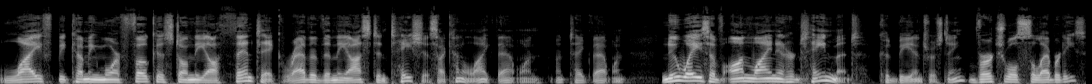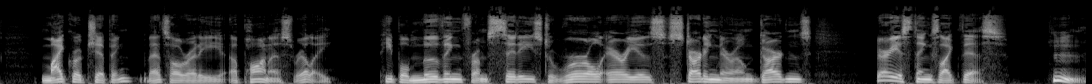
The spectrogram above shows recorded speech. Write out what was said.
life becoming more focused on the authentic rather than the ostentatious i kind of like that one i'll take that one New ways of online entertainment could be interesting. Virtual celebrities, microchipping, that's already upon us, really. People moving from cities to rural areas, starting their own gardens, various things like this. Hmm,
